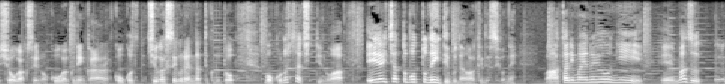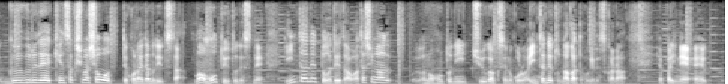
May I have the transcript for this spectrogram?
小学生の高学年から高校中学生ぐらいになってくるともうこの人たちっていうのは AI チャットボットネイティブなわけですよね。まあ、当たり前のように、えー、まず Google で検索しましょうってこの間まで言ってた、まあ、もっと言うとですねインターネットが出た私があの本当に中学生の頃はインターネットなかったわけですからやっぱりね、えー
